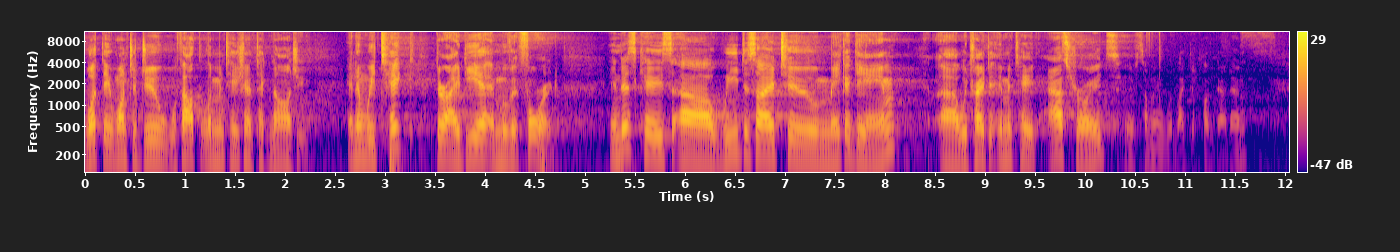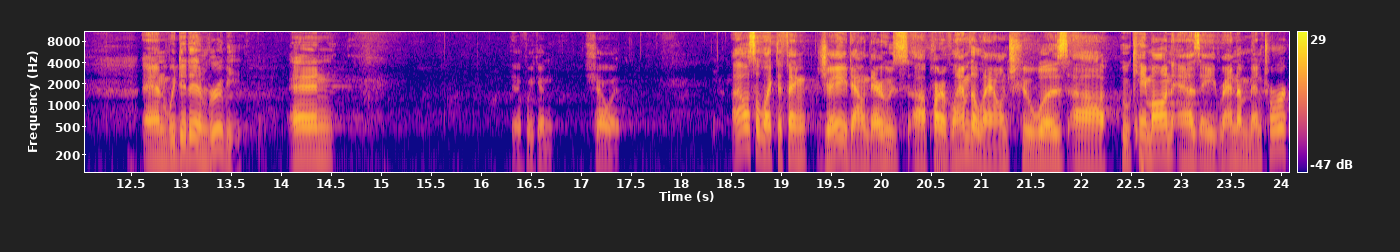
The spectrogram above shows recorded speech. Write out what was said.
what they want to do without the limitation of technology. And then we take their idea and move it forward. In this case, uh, we decided to make a game. Uh, we tried to imitate asteroids, if somebody would like to plug that in. And we did it in Ruby. And if we can show it. I also like to thank Jay down there, who's uh, part of Lambda Lounge, who, was, uh, who came on as a random mentor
